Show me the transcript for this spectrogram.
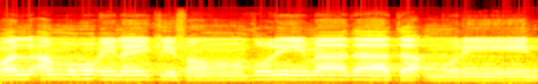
والأمر إليك فانظري ماذا تأمرين.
